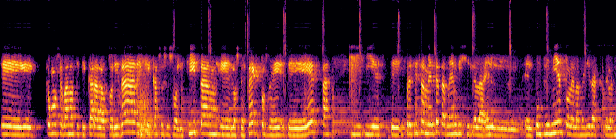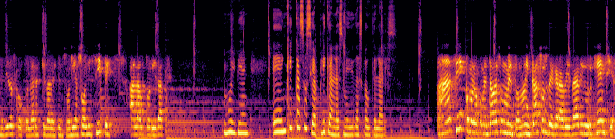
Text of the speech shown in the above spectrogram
Eh, cómo se va a notificar a la autoridad, en qué casos se solicitan, eh, los efectos de, de esta y, este, precisamente también vigila el, el, cumplimiento de, la medida, de las medidas cautelares que la Defensoría solicite a la autoridad. Muy bien. ¿En qué casos se aplican las medidas cautelares? Ah, sí, como lo comentaba hace un momento, ¿no? En casos de gravedad y urgencia.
